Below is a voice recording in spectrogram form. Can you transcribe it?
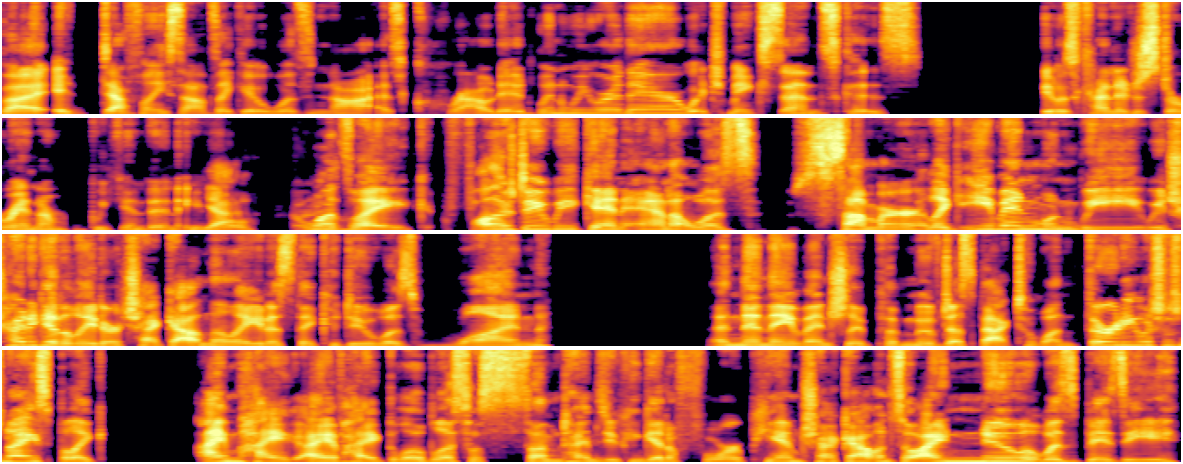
but it definitely sounds like it was not as crowded when we were there which makes sense because it was kind of just a random weekend in april yeah it was like father's day weekend and it was summer like even when we we tried to get a later checkout and the latest they could do was one and then they eventually put moved us back to 1.30 which was nice but like I'm high, I have Hyatt Globalist, so sometimes you can get a 4 p.m. checkout. And so I knew it was busy.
